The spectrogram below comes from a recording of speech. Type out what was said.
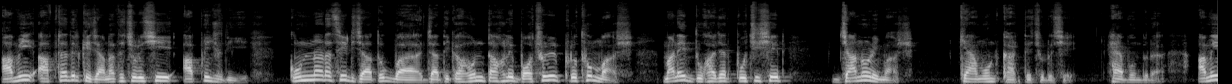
আমি আপনাদেরকে জানাতে চলেছি, আপনি যদি কন্যা রাশির জাতক বা জাতিকা হন তাহলে বছরের প্রথম মাস মানে দু হাজার পঁচিশের জানুয়ারি মাস, কেমন কাটতে চলেছে? হ্যাঁ বন্ধুরা, আমি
